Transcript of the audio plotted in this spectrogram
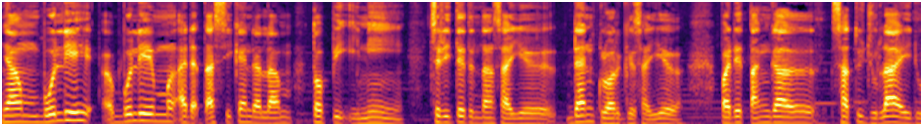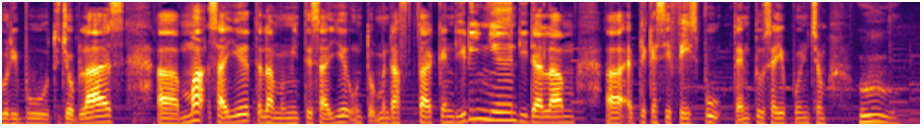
yang boleh uh, boleh mengadaptasikan dalam topik ini. Cerita tentang saya dan keluarga saya. Pada tanggal 1 Julai 2017, uh, mak saya telah meminta saya untuk mendaftarkan dirinya di dalam uh, aplikasi Facebook. Time tu saya pun macam, uh,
